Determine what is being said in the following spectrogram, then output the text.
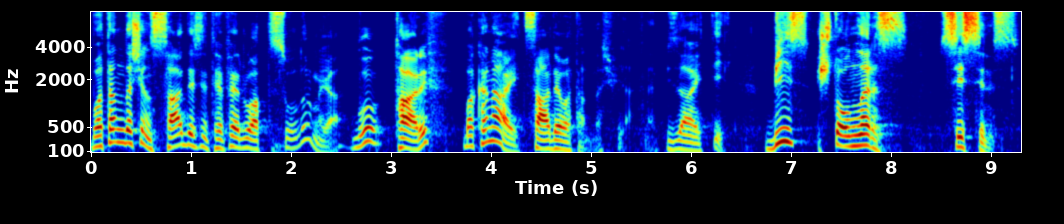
Vatandaşın sadesi teferruatlısı olur mu ya? Bu tarif bakana ait. Sade vatandaş filan. Bize ait değil. Biz işte onlarız. Sizsiniz.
